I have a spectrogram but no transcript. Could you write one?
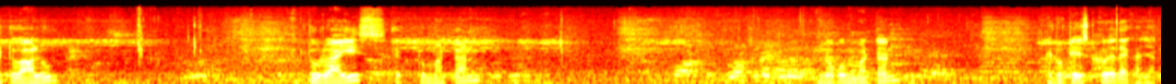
একটু আলু, একটু রাইস একটু মাটন এরকম মাটন একটু টেস্ট করে দেখা যাক।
